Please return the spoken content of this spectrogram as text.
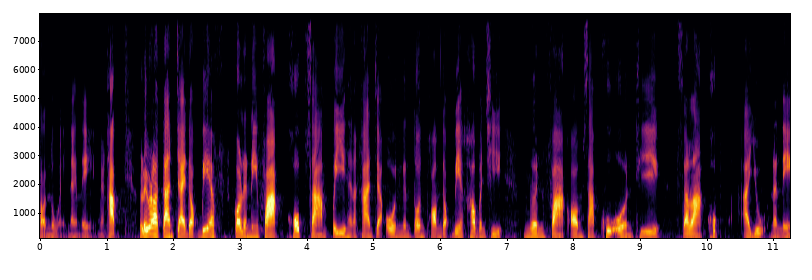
ต่อหน่วยนั่นเองนะครับระยะเวลาการจ่ายดอกเบี้ยกรณีฝากครบ 3 ปีธนาคารจะโอนเงินต้นพร้อมดอกเบี้ยเข้าบัญชี เงินฝากออมทรัพย์คู่โอนที่สลากครบ อายุนั่นเอง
